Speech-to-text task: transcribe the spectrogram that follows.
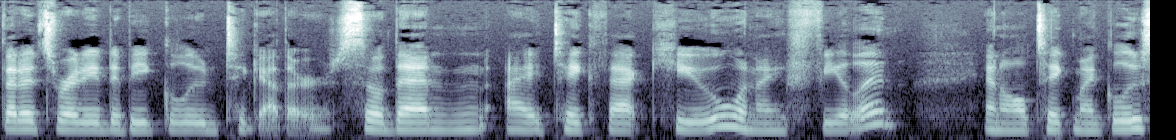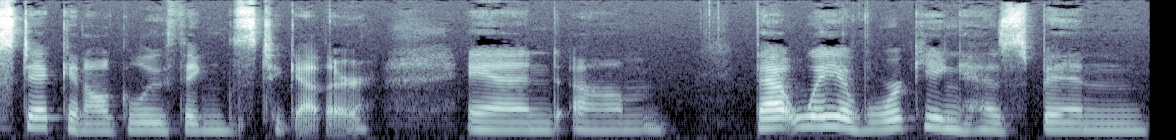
that it's ready to be glued together. So then I take that cue when I feel it, and I'll take my glue stick and I'll glue things together. And um, that way of working has been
